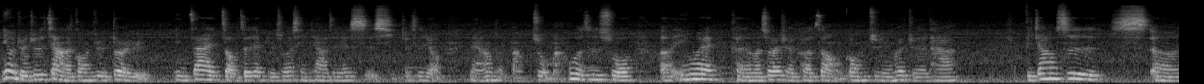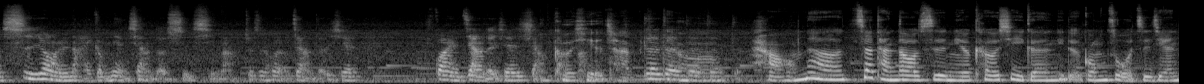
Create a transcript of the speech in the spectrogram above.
因为我觉得就是这样的工具，对于你在走这些，比如说线下这些实习，就是有哪样的帮助嘛？或者是说，呃，因为可能人文社会学科这种工具，你会觉得它。比较是呃适用于哪一个面向的实习嘛？就是会有这样的一些关于这样的一些想法。科系的差别。对对对对对。好，那再谈到是你的科系跟你的工作之间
